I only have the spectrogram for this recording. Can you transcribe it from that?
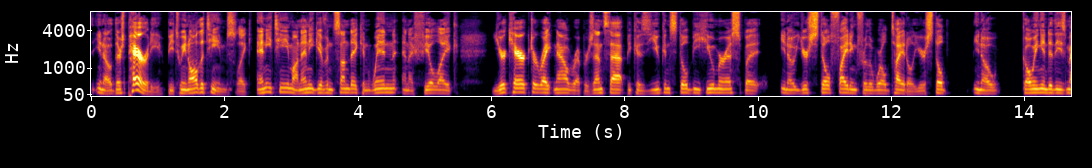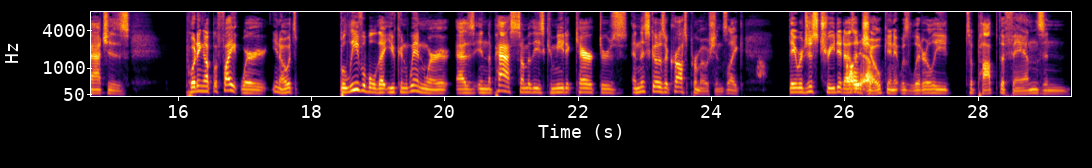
you know, there's parity between all the teams. Like any team on any given Sunday can win and I feel like your character right now represents that because you can still be humorous but you know, you're still fighting for the world title. You're still, you know, going into these matches putting up a fight where, you know, it's believable that you can win whereas in the past some of these comedic characters and this goes across promotions like they were just treated as Oh, a yeah. joke and it was literally to pop the fans and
